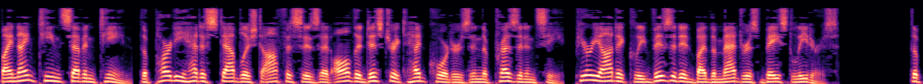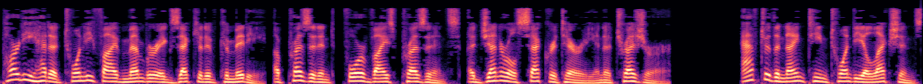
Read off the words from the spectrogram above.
By 1917, the party had established offices at all the district headquarters in the presidency, periodically visited by the Madras-based leaders. The party had a 25-member executive committee, a president, four vice presidents, a general secretary and a treasurer. After the 1920 elections,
